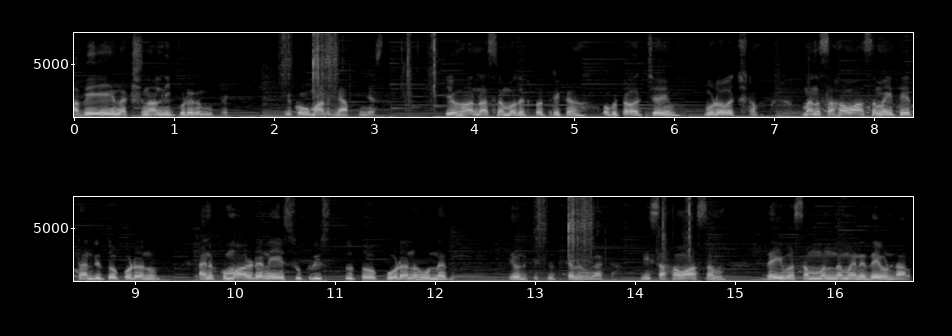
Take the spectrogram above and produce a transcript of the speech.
అవే లక్షణాలు నీకు కూడా కలుగుతాయి. నీకు ఒక మాట జ్ఞాపకం చేస్తాను. వ్యూహాన్ రాసిన మొదటి పత్రిక ఒకటో అధ్యాయం మూడో వచనం. మన సహవాసం అయితే తండ్రితో కూడాను ఆయన కుమారుడైన యేసుక్రీస్తుతో కూడాను ఉన్నది. దేవునికి స్థుతికలను గాక. నీ సహవాసం దైవ సంబంధమైనదే ఉండాలి.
